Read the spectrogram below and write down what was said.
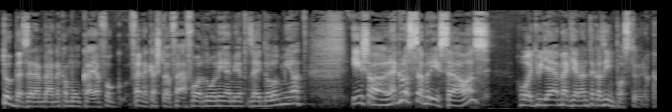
több ezer embernek a munkája fog fenekestől felfordulni emiatt az egy dolog miatt. És a legrosszabb része az, hogy ugye megjelentek az imposztőrök.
